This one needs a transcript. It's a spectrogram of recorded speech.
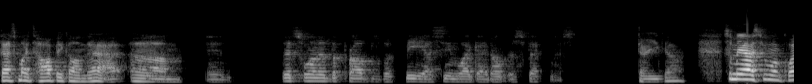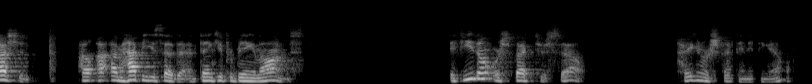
that's my topic on that. Um, and that's one of the problems with me. I seem like I don't respect myself. there you go. So let me ask you one question. I, I- I'm happy you said that, and thank you for being honest. If you don't respect yourself, how are you going to respect anything else?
